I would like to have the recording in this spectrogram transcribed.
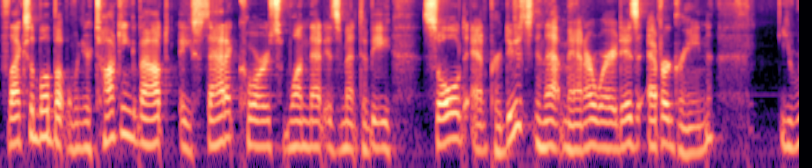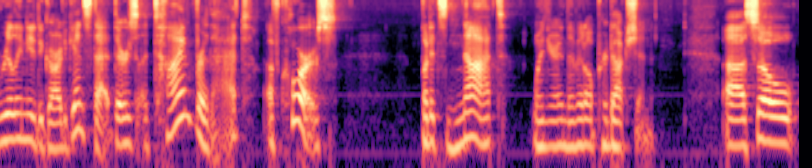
flexible. But when you're talking about a static course, one that is meant to be sold and produced in that manner where it is evergreen, you really need to guard against that. There's a time for that, of course, but it's not when you're in the middle of production. Uh, so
